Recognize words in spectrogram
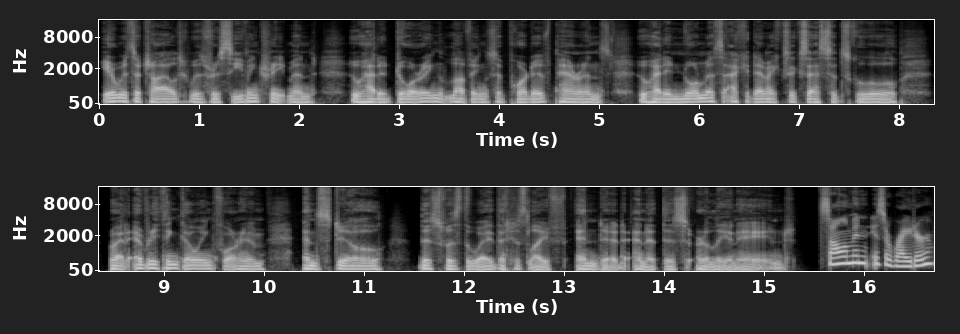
Here was a child who was receiving treatment, who had adoring, loving, supportive parents, who had enormous academic success at school, who had everything going for him, and still this was the way that his life ended, and at this early an age. Solomon is a writer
